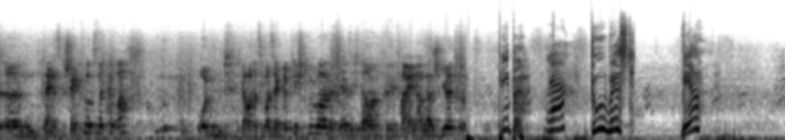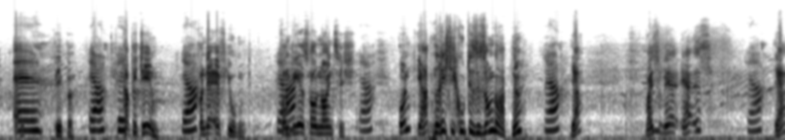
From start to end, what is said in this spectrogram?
ein kleines Geschenk für uns mitgebracht. Und ja, da sind wir sehr glücklich drüber, dass er sich da für den Verein engagiert. Pepe, Ja, du bist wer? äh, Pepe. ja, Pepe. Kapitän Ja, von der F-Jugend. Ja. Vom BSV 90. ja, Und ihr habt eine richtig gute Saison gehabt, ne? ja, Ja? Weißt du, wer er ist? ja. Ja?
